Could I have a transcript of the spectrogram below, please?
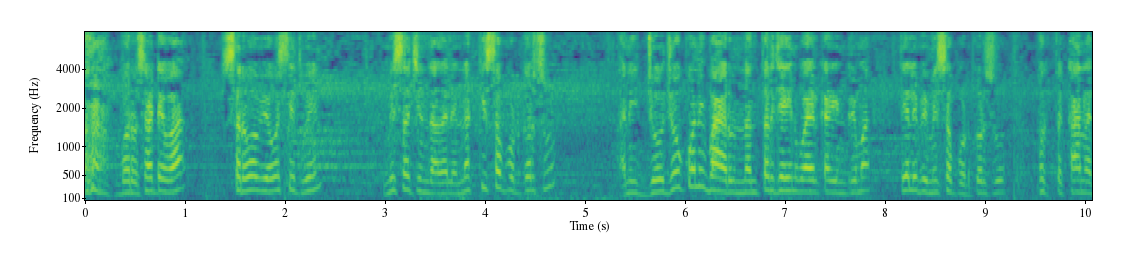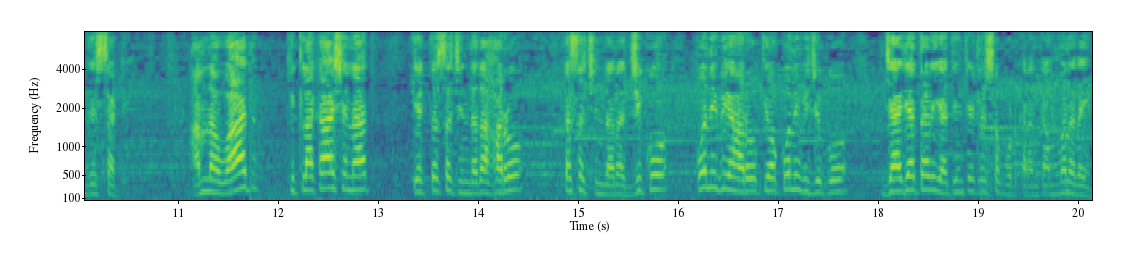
भरोसा ठेवा सर्व व्यवस्थित होईल मी सचिन दादाले नक्की सपोर्ट करसू. आणि जो जो कोणी बाहेरून नंतर जाईन वाईल्ड कार्ड एंट्रीमा त्याला बी मी सपोर्ट करसू. फक्त कानादेशसाठी. आमना वाद कितला का असेनात एक तर सचिन दादा हारो का सचिन दादा जिको? कोणी बी हारो किंवा कोणी बी जिको ज्या ज्या तळ या त्याला सपोर्ट करा काम मन राहील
